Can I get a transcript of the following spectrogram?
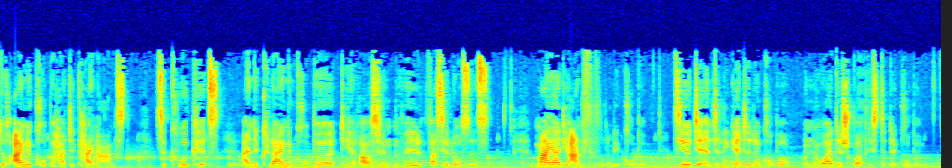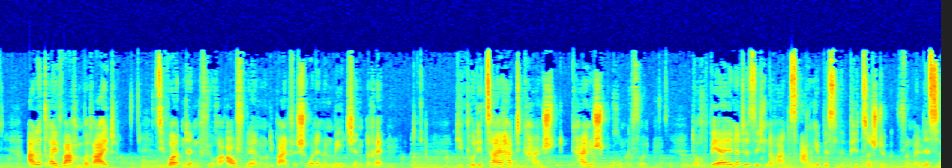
Doch eine Gruppe hatte keine Angst. The Cool Kids, eine kleine Gruppe, die herausfinden will, was hier los ist. Maya, die Anführerin der Gruppe, Theo, der Intelligente der Gruppe und Noah, der Sportlichste der Gruppe. Alle drei waren bereit. Sie wollten den Führer aufklären und die beiden verschwundenen Mädchen retten. Die Polizei hatte kein, keine Spuren gefunden. Doch wer erinnerte sich noch an das angebissene Pizzastück von Melissa?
